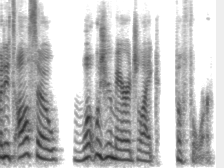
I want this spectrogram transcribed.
but it's also what was your marriage like before?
